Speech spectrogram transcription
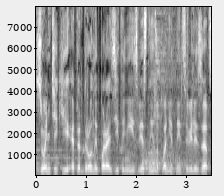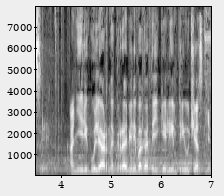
Зонтики — это дроны-паразиты неизвестной инопланетной цивилизации. Они регулярно грабили богатые гелием-3 участки.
